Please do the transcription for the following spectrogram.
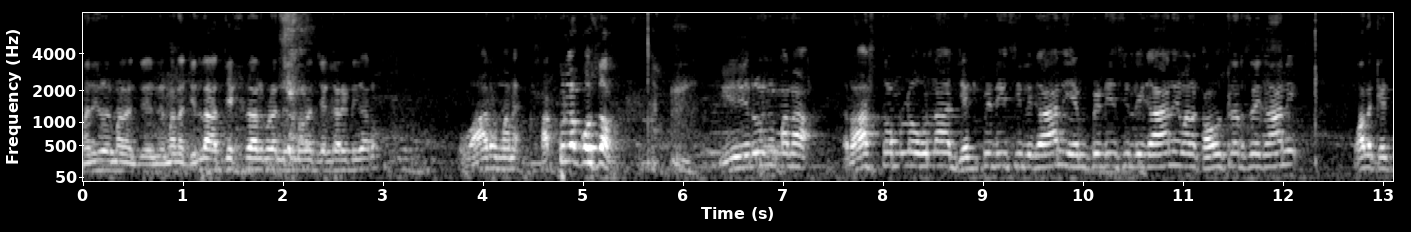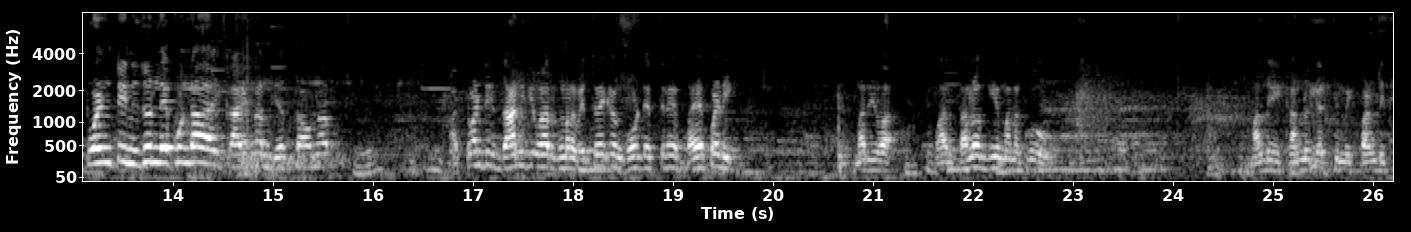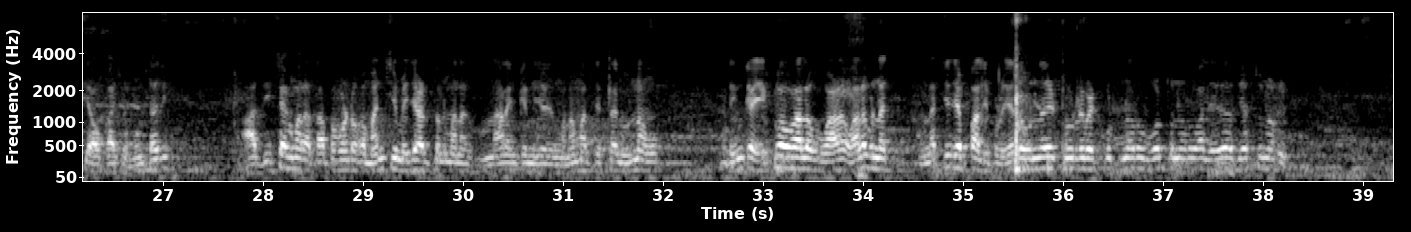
మరి మన మన జిల్లా అధ్యక్షురాలు కూడా నిర్మలా జగ్గారెడ్డి గారు. వారు మన హక్కుల కోసం ఈరోజు మన రాష్ట్రంలో ఉన్న జెడ్పీడీసీలు కానీ ఎంపీడీసీలు కానీ మన కౌన్సిలర్సే కానీ వాళ్ళకి ఎటువంటి నిధులు లేకుండా ఈ కార్యక్రమం చేస్తూ ఉన్నారు. అటువంటి దానికి వారికి మన వ్యతిరేకం కోటెత్తినే భయపడి మరి వారి తలొగ్గి మనకు మళ్ళీ కళ్ళు తెరిచి మీకు పండు ఇచ్చే అవకాశం ఉంటుంది. ఆ దిశగా మన తప్పకుండా ఒక మంచి మెజార్టీతో మన నారాయణ నియోజకవర్గం మనం ఎట్లా ఉన్నాము. ఇంకా ఎక్కువ వాళ్ళు వాళ్ళ- వాళ్ళకు నచ్చి నచ్చి చెప్పాలి ఇప్పుడు. ఏదో ఉన్నది టూర్లు పెట్టుకుంటున్నారు పోతున్నారు వాళ్ళు ఏదో చేస్తున్నారు.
